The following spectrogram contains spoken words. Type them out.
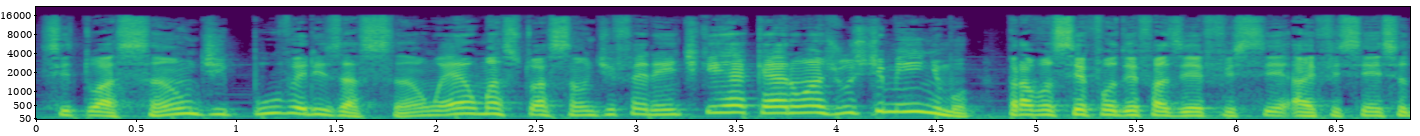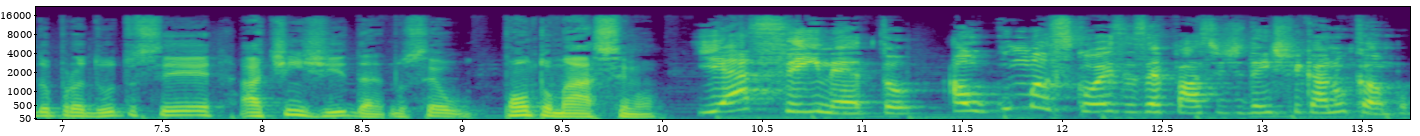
situação de pulverização é uma situação diferente que requer um ajuste mínimo para você poder fazer a eficiência do produto ser atingida no seu ponto máximo. E é assim, Neto. Algumas coisas é fácil de identificar no campo.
